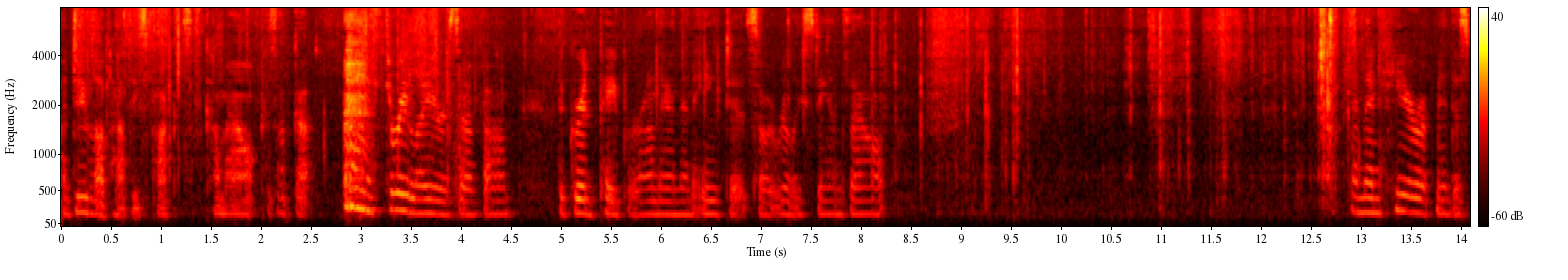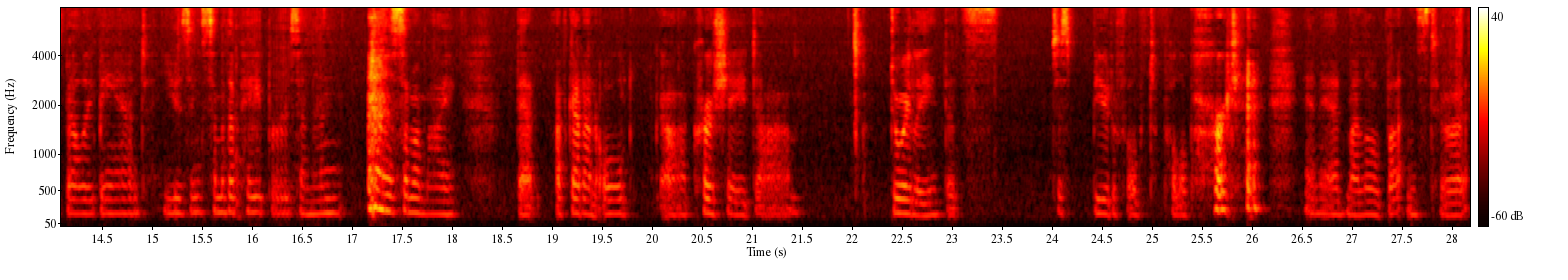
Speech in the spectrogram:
I do love how these pockets have come out because I've got three layers of um, the grid paper on there and then inked it so it really stands out. And then here I've made this belly band using some of the papers and then some of my, that I've got an old uh, crocheted um, doily that's just beautiful to pull apart and add my little buttons to it.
